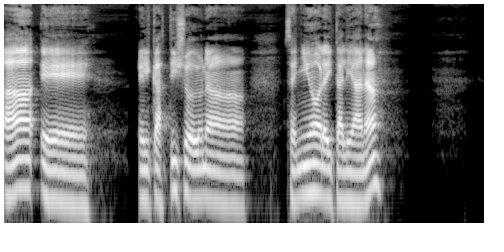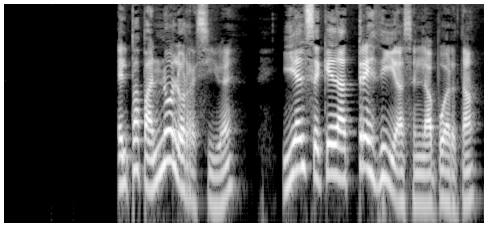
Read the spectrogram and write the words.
a eh, el castillo de una señora italiana. El Papa no lo recibe y él se queda tres días en la puerta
